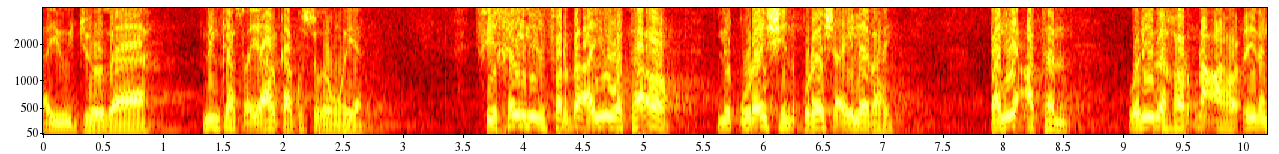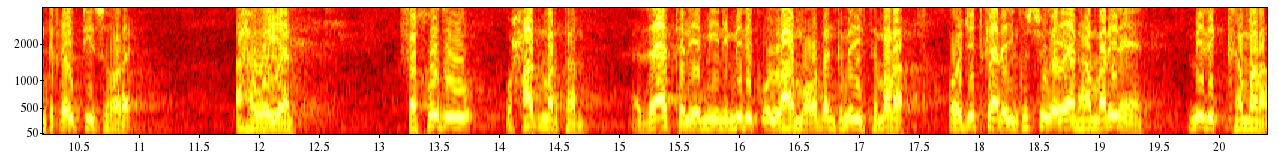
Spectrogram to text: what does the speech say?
ayuu joogaa. Ninkaas ayaa halkaa ku sugan weeyaan. Fii khaylin farda ayuu wataa oo liqurayshin quraysh ay leedahay. Aliicatan weliba hordhac ah oo ciidanka qaybtiisa hore ah weeyaan. Fakhuduu waxaad martaan daata alyamiini midig u laamo oo dhanka midigta mara oo jidkaan idinku sugayaan ha marine midig ka mara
